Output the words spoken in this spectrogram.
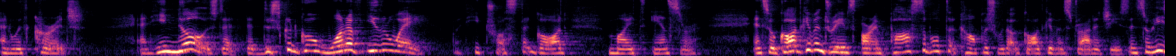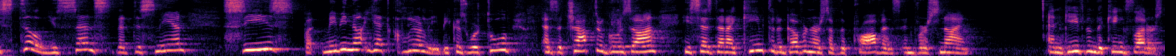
and with courage. And he knows that, that this could go one of either way, but he trusts that God might answer. And so God given dreams are impossible to accomplish without God given strategies. And so he's still, you sense that this man sees, but maybe not yet clearly, because we're told as the chapter goes on, he says that I came to the governors of the province in verse 9 and gave them the king's letters.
